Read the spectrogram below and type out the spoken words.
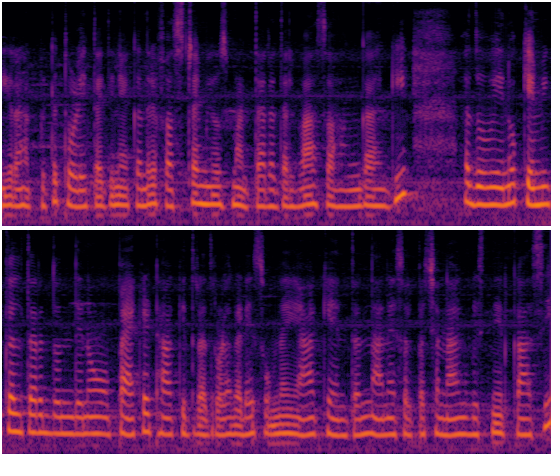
ನೀರು ಹಾಕಿಬಿಟ್ಟು ತೊಳಿತಾ ಇದ್ದೀನಿ. ಯಾಕಂದರೆ ಫಸ್ಟ್ ಟೈಮ್ ಯೂಸ್ ಮಾಡ್ತಾ ಇರೋದಲ್ವಾ? ಸೊ ಹಾಗಾಗಿ ಅದು ಏನೋ ಕೆಮಿಕಲ್ ಥರದ್ದೊಂದೇನೋ ಪ್ಯಾಕೆಟ್ ಹಾಕಿದ್ರು ಅದರೊಳಗಡೆ. ಸುಮ್ಮನೆ ಯಾಕೆ ಅಂತಂದು ನಾನೇ ಸ್ವಲ್ಪ ಚೆನ್ನಾಗಿ ಬಿಸಿನೀರು ಕಾಸಿ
